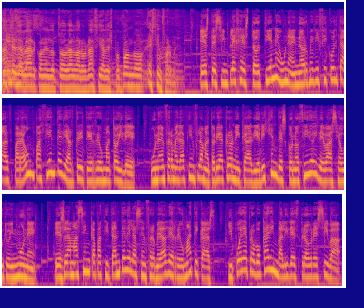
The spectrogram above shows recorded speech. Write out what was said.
Antes de hablar con el doctor Álvaro Gracia, les propongo este informe. Este simple gesto tiene una enorme dificultad para un paciente de artritis reumatoide. una enfermedad inflamatoria crónica de origen desconocido y de base autoinmune. Es la más incapacitante de las enfermedades reumáticas y puede provocar invalidez progresiva.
